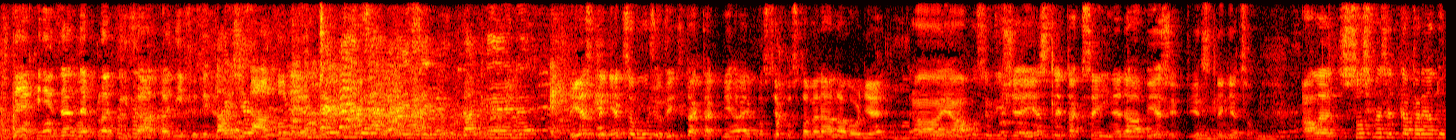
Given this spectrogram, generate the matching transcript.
V té knize neplatí základní fyzikální zákony. učebnice také ne. Jestli něco můžu říct, tak ta kniha je prostě postavená na vodě. A já musím říct, že jestli tak se jí nedá věřit, jestli něco. Ale co jsme se teďka tady na tu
